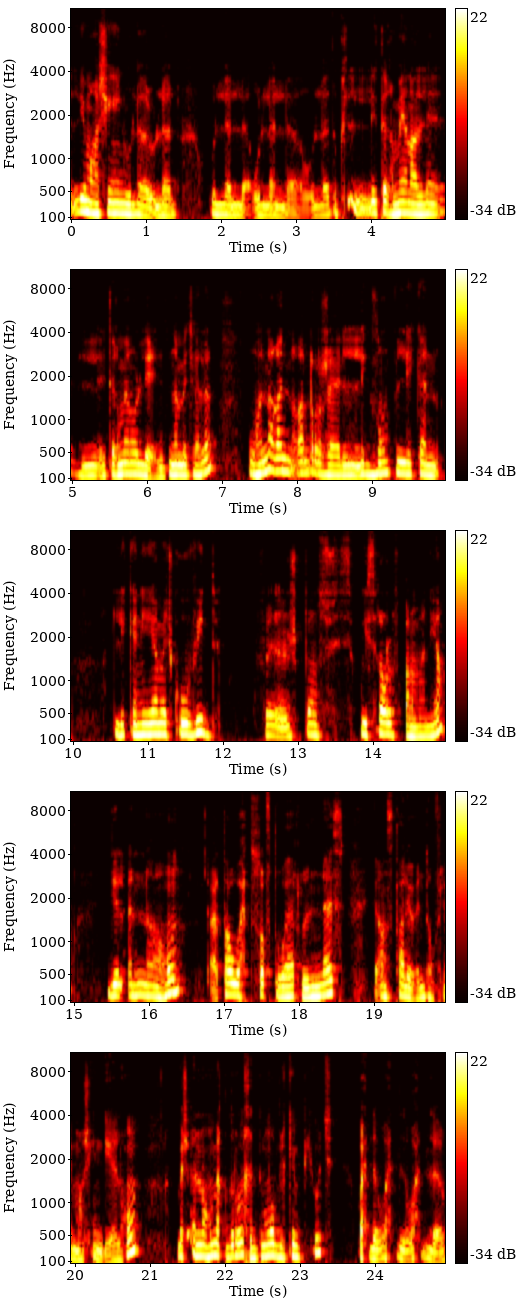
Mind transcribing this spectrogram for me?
les machines ولا ولا ولا ولا ال ولا دوك les terminals les terminals اللي عندنا مثلا. وهنا غنرجع l'exemple اللي كان اللي كان ايامات كوفيد في je pense في سويسرا ولا في ألمانيا ديال أنهم عطاو واحد software للناس ي installer و عندهم في les machines ديالهم باش أنهم يقدروا يخدموا بال compute. واحد واحد واحد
